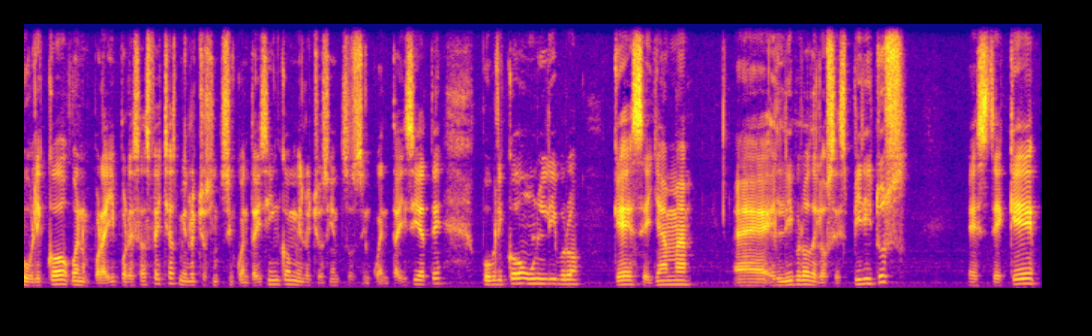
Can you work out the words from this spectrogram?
publicó, bueno, por ahí, por esas fechas, 1855, 1857, publicó un libro que se llama eh, El libro de los espíritus, este, que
